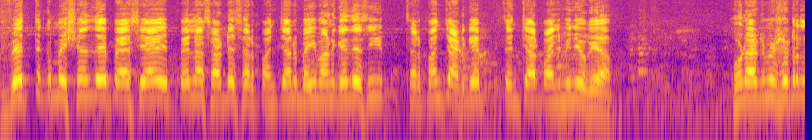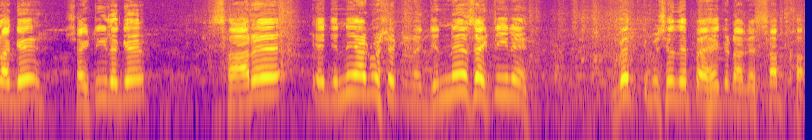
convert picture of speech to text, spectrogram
ਵਿੱਤ ਕਮਿਸ਼ਨ ਦੇ ਪੈਸੇ ਆਏ। ਪਹਿਲਾਂ ਸਾਡੇ ਸਰਪੰਚਾਂ ਨੂੰ ਬੇਈਮਾਨ ਕਹਿੰਦੇ ਸੀ। ਸਰਪੰਚ ਹਟ ਗਏ 3 4 5 ਮਹੀਨੇ ਹੋ ਗਿਆ ਹੁਣ ਐਡਮਿਨਿਸਟ੍ਰੇਟਰ ਲੱਗੇ, ਸੈਕਟਰੀ ਲੱਗੇ। ਸਾਰੇ ਇਹ ਜਿੰਨੇ ਐਡਮਿਨਿਸਟਰੇਟਰ ਨੇ, ਜਿੰਨੇ ਸੈਕਟਰੀ ਨੇ, ਵਿੱਤ ਕਮਿਸ਼ਨ ਦੇ ਪੈਸੇ ਕਟਾ ਕੇ ਸਭ ਖਾ।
